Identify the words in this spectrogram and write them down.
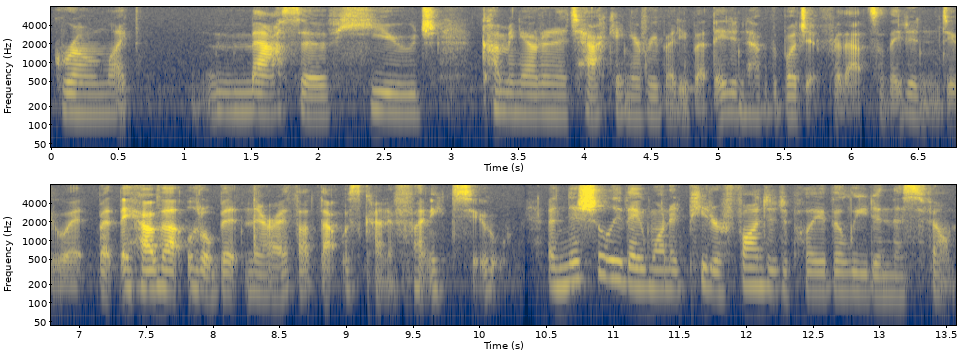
grown like massive, huge, coming out and attacking everybody, but they didn't have the budget for that, so they didn't do it. But they have that little bit in there. I thought that was kind of funny too. Initially, they wanted Peter Fonda to play the lead in this film,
